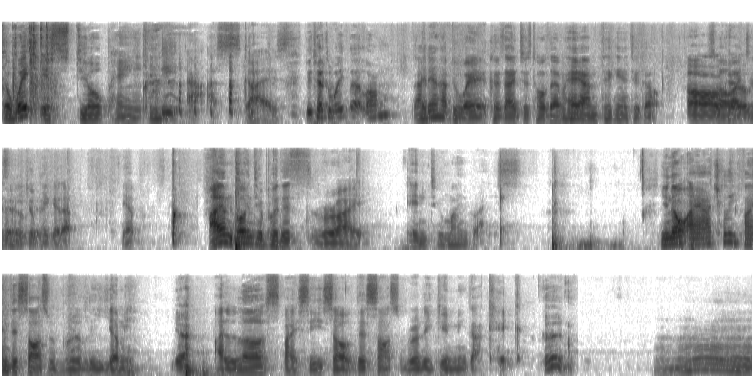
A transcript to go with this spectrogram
The wait is still pain in the ass, guys. Did you have to wait that long? I didn't have to wait it because I just told them, hey, I'm taking it to go. Oh, so okay, I just okay, need to pick it up. Yep. I am going to put this right into my rice. You know, I actually find this sauce really yummy. Yeah. I love spicy, so this sauce really gave me that kick. Good. Mm.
